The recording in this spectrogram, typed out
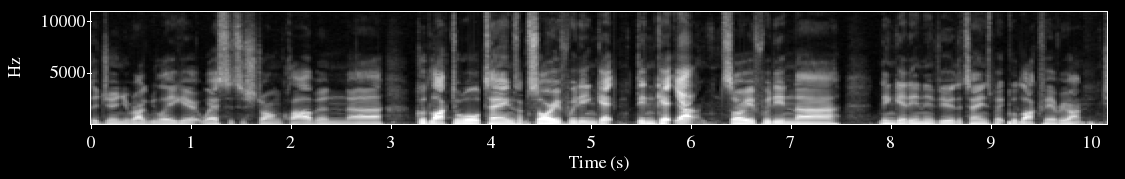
the junior rugby league here at West. It's a strong club and uh, good luck to all teams. I'm sorry if we didn't get didn't get you. Sorry if we didn't uh, didn't get interview the teams, but good luck for everyone. Cheers.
